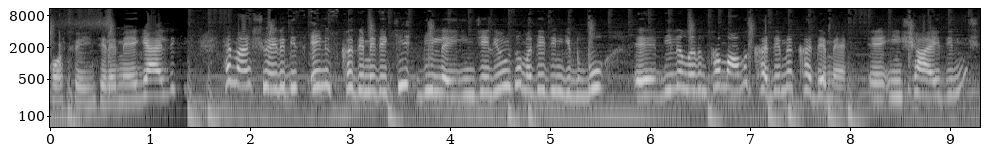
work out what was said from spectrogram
portföy incelemeye geldik. Hemen şöyle biz en üst kademedeki villayı inceliyoruz ama dediğim gibi bu e, villaların tamamı kademe kademe e, inşa edilmiş.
